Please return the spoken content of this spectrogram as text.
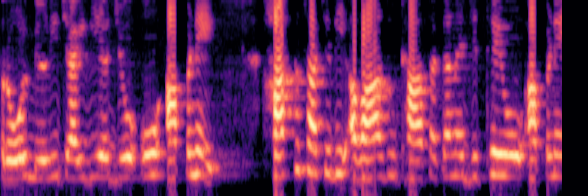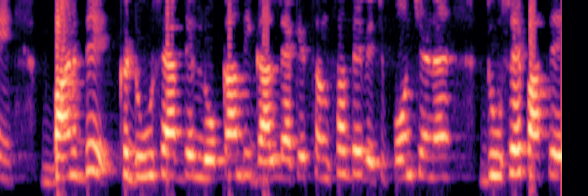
ਪਰੋਲ ਮਿਲਣੀ ਚਾਹੀਦੀ ਹੈ, ਜੋ ਉਹ ਆਪਣੇ ਹੱਕ ਸੱਚ ਦੀ ਆਵਾਜ਼ ਉਠਾ ਸਕਣ, ਜਿੱਥੇ ਉਹ ਆਪਣੇ ਬਣਦੇ ਖਡੂਰ ਸਾਹਿਬ ਦੇ ਲੋਕਾਂ ਦੀ ਗੱਲ ਲੈ ਕੇ ਸੰਸਦ ਦੇ ਵਿੱਚ ਪਹੁੰਚਣ। ਦੂਸਰੇ ਪਾਸੇ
